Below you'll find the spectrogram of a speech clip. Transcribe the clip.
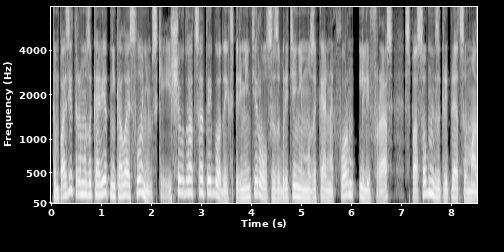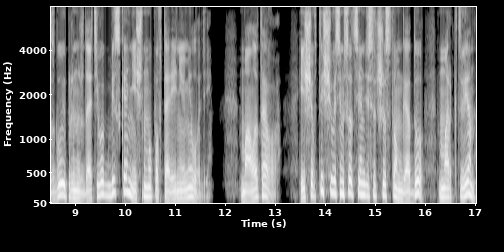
Композитор и музыковед Николай Слонимский еще в 20-е годы экспериментировал с изобретением музыкальных форм или фраз, способных закрепляться в мозгу и принуждать его к бесконечному повторению мелодий. Мало того, еще в 1876 году Марк Твен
